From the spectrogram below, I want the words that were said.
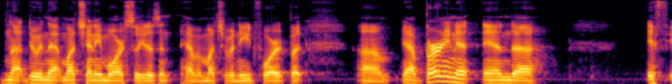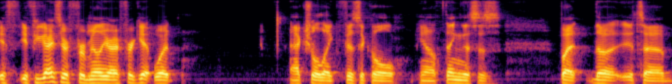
not doing that much anymore, so he doesn't have much of a need for it. But um, yeah, burning it and uh, if if if you guys are familiar, I forget what actual like physical you know thing this is but the it's a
